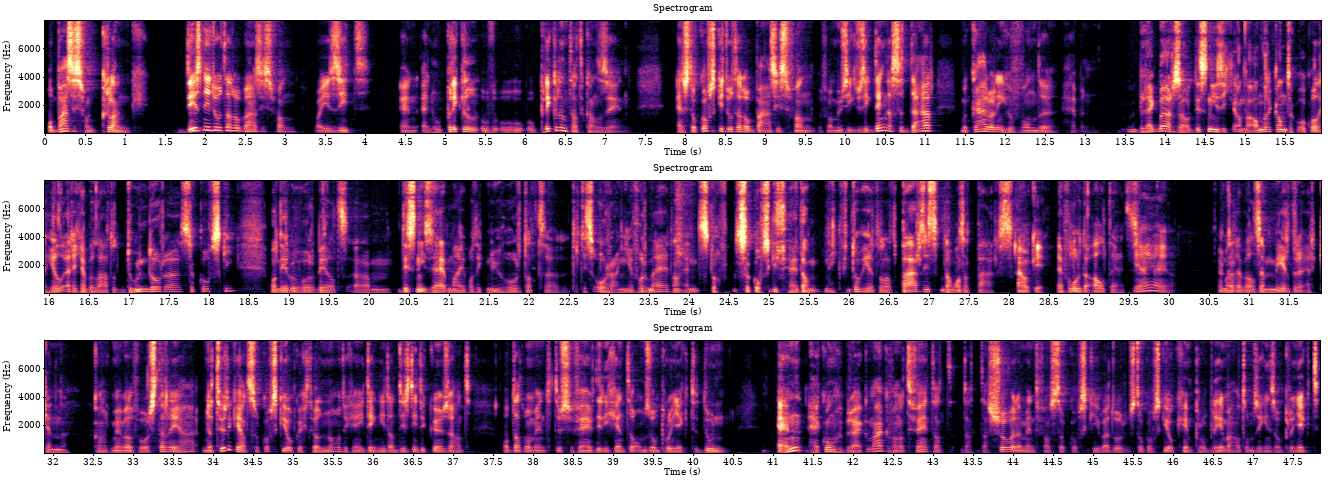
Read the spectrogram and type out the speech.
op basis van klank. Disney doet dat op basis van wat je ziet en, en hoe, prikkel, hoe, hoe, hoe prikkelend dat kan zijn. En Stokowski doet dat op basis van, van muziek. Dus ik denk dat ze daar elkaar wel in gevonden hebben. Blijkbaar zou Disney zich aan de andere kant toch ook wel heel erg hebben laten doen door uh, Stokowski. Wanneer bijvoorbeeld um, Disney zei, maar wat ik nu hoor, dat, uh, dat is oranje voor mij. Dan, en Stokowski zei dan, nee, ik vind toch eerder dat het paars is, dan was het paars. Ah, oké. Okay. Hij volgde altijd. Ja, ja, ja. Maar kan... hij wel zijn meerdere erkende. Kan ik me wel voorstellen, ja. Natuurlijk had Stokowski ook echt wel nodig. Hè. Ik denk niet dat Disney de keuze had op dat moment tussen vijf dirigenten om zo'n project te doen. En hij kon gebruik maken van het feit dat dat, dat show-element van Stokowski, waardoor Stokowski ook geen problemen had om zich in zo'n project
